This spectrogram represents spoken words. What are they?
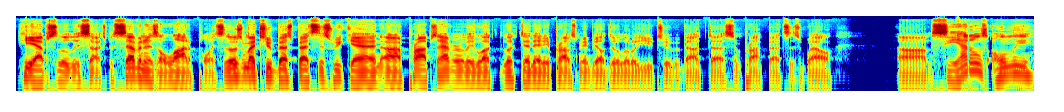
he absolutely sucks. But seven is a lot of points. So those are my two best bets this weekend. Uh, props, I haven't really looked, looked into any props. Maybe I'll do a little YouTube about uh, some prop bets as well. Um, Seattle's only.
